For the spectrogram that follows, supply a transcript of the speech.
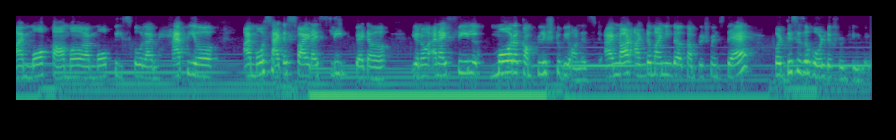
i'm more calmer i'm more peaceful i'm happier i'm more satisfied i sleep better you know and i feel more accomplished to be honest. I'm not undermining the accomplishments there but this is a whole different feeling.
